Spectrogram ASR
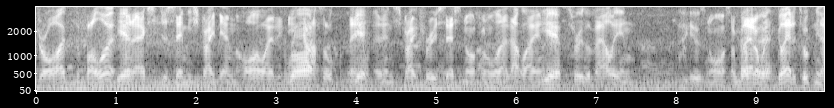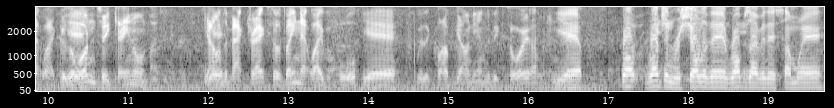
drive to follow it, Yeah. and it actually just sent me straight down the highway to Newcastle, and, Yeah. and then straight through Cessnock and all that that way, and Yeah. through the valley, and it was nice. I'm glad I went, glad it took me that way because I wasn't too keen on going Yeah. the back track, so I've been that way before Yeah, with a club going down to Victoria. Yeah. Rod, Roger and Rochelle are there. Rob's over there somewhere.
